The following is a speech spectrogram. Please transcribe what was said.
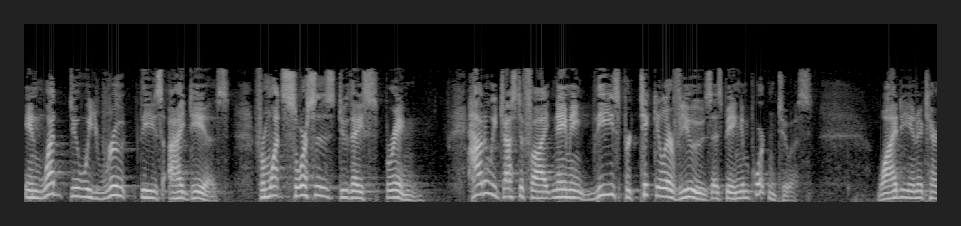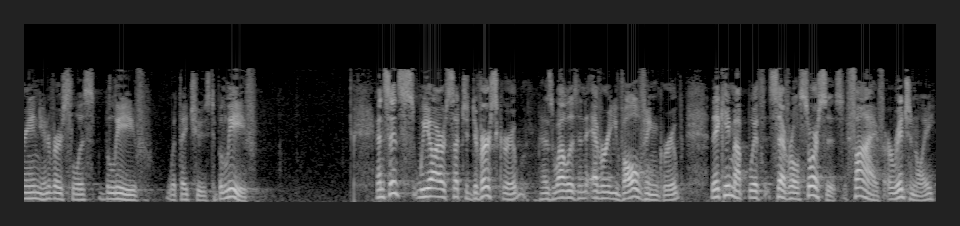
In what do we root these ideas? From what sources do they spring? How do we justify naming these particular views as being important to us? Why do Unitarian Universalists believe what they choose to believe? And since we are such a diverse group, as well as an ever evolving group, they came up with several sources, five originally,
